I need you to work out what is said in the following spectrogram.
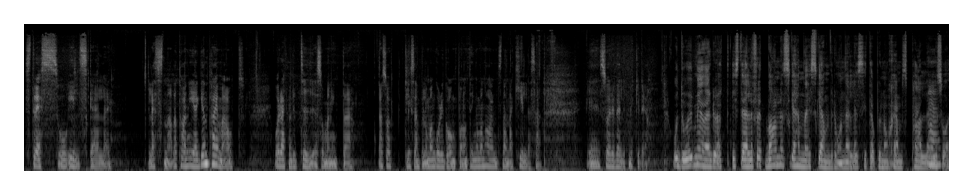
stress och ilska eller ledsnad. Att ha en egen time-out och räkna till tio så man inte... Alltså till exempel om man går igång på någonting, om man har en sån här akilleshäl eh, så är det väldigt mycket det. Och då menar du att istället för att barnet ska hamna i skamvrån eller sitta på någon skämspall Mm. eller så,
